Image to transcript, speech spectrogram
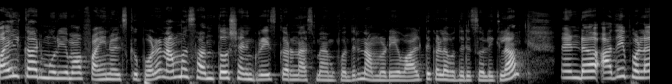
வைல்ட் கார்டு மூலியமாக ஃபைனல்ஸ்க்கு போன நம்ம சந்தோஷ் அண்ட் கிரேஸ் கருணாஸ் மேம்க்கு வந்துட்டு நம்மளுடைய வாழ்த்துக்களை வந்துட்டு சொல்லிக்கலாம். அண்ட் அதே போல்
